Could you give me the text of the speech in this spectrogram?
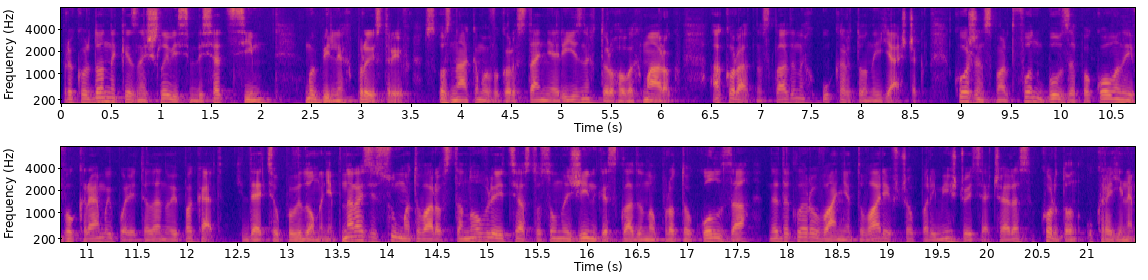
прикордонники знайшли 87 мобільних пристроїв з ознаками використання різних торгових марок, акуратно складених у картонний ящик. Кожен смартфон був запакований в окремий поліетиленовий пакет. Йдеться у повідомленні. Наразі сума товару встановлюється стосовно жінки. Складено протокол за недекларування товарів, що переміщуються через кордон України.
